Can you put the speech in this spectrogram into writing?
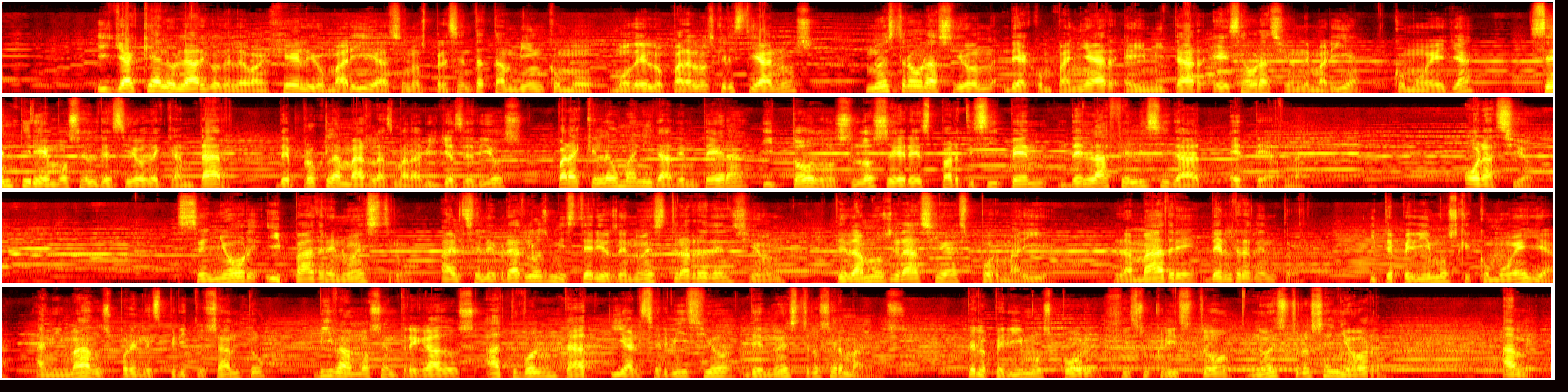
Y ya que a lo largo del Evangelio María se nos presenta también como modelo para los cristianos, nuestra oración de acompañar e imitar esa oración de María, como ella, sentiremos el deseo de cantar, de proclamar las maravillas de Dios, para que la humanidad entera y todos los seres participen de la felicidad eterna. Oración. Señor y Padre nuestro, al celebrar los misterios de nuestra redención, te damos gracias por María, la Madre del Redentor, y te pedimos que como ella, animados por el Espíritu Santo, vivamos entregados a tu voluntad y al servicio de nuestros hermanos. Te lo pedimos por Jesucristo nuestro Señor. Amén.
